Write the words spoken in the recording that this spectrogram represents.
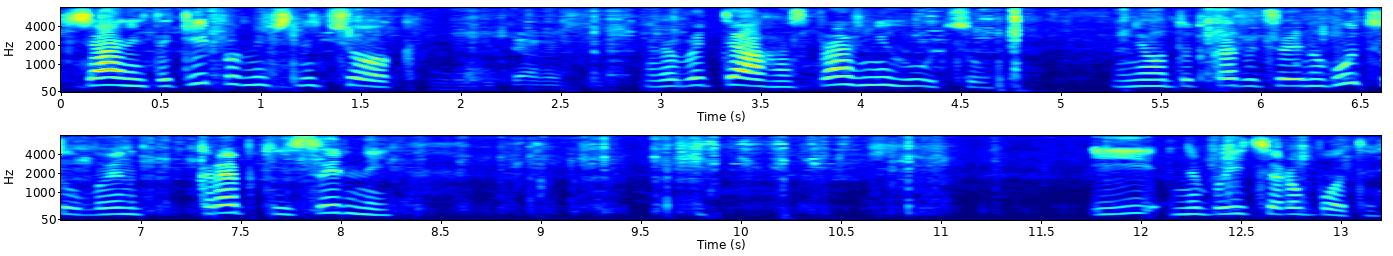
Сяник такий помічничок. Роботяга, справжній гуцул. На нього тут кажуть, що він гуцул, бо він крепкий, сильний. І не боїться роботи.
